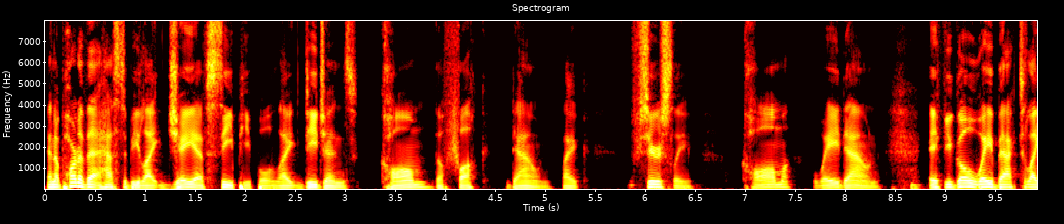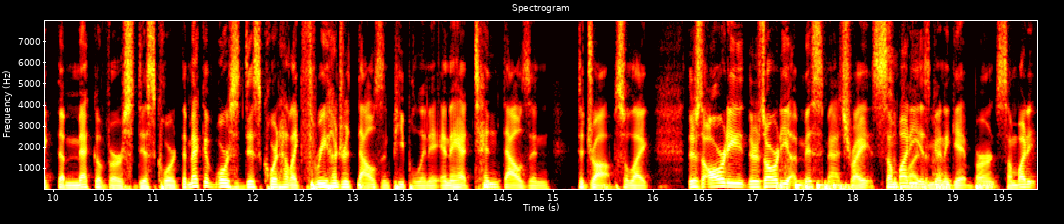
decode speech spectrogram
And a part of that has to be like JFC people, like DGens, calm the fuck down. Like, seriously, calm way down. If you go way back to like the Mekaverse Discord, the Mekaverse Discord had like 300,000 people in it and they had 10,000 to drop. So like there's already there's already a mismatch, right? Somebody Supply is going to get burnt. Somebody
